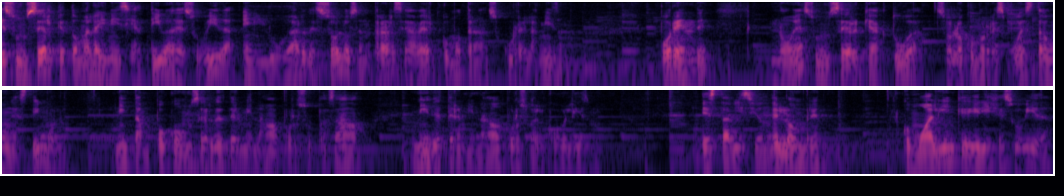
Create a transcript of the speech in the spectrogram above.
Es un ser que toma la iniciativa de su vida en lugar de solo centrarse a ver cómo transcurre la misma. Por ende, no es un ser que actúa solo como respuesta a un estímulo, ni tampoco un ser determinado por su pasado, ni determinado por su alcoholismo. Esta visión del hombre, como alguien que dirige su vida,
